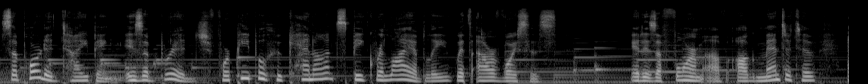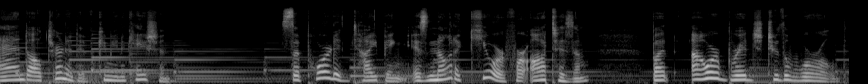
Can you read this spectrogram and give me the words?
Supported typing is a bridge for people who cannot speak reliably with our voices. It is a form of augmentative and alternative communication. Supported typing is not a cure for autism, but our bridge to the world.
